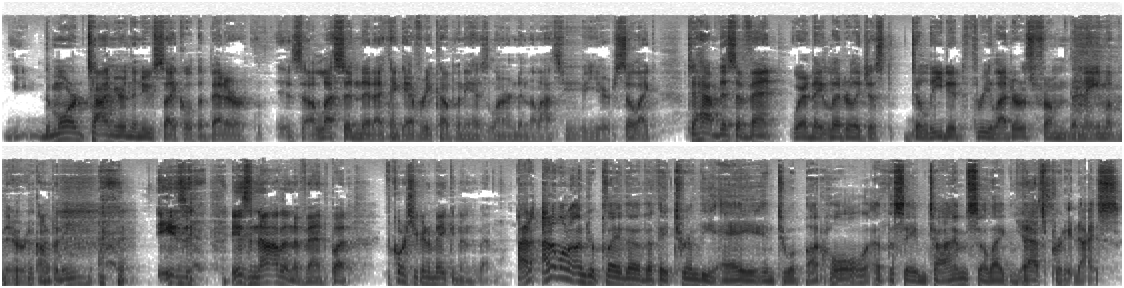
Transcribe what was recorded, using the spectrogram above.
the more time you're in the news cycle, the better is a lesson that I think every company has learned in the last few years. So, like to have this event where they literally just deleted three letters from the name of their company is is not an event, but of course you're going to make it an event. I, I don't want to underplay though that they turned the A into a butthole at the same time. So, like yes. that's pretty nice.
